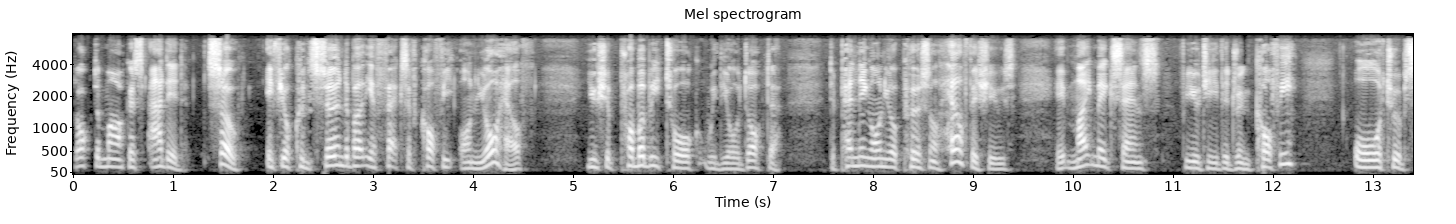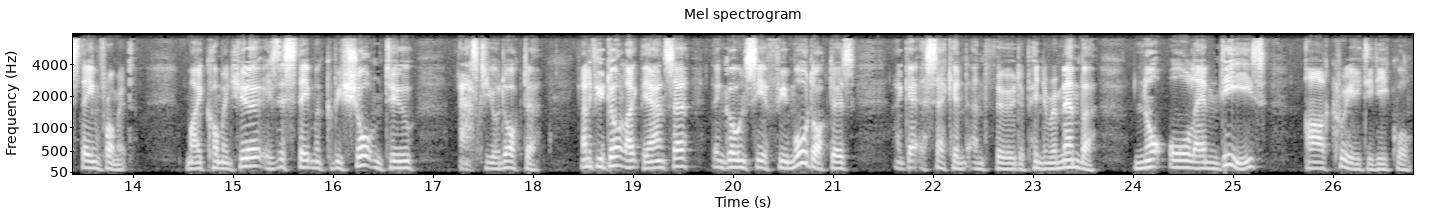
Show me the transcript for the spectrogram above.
Dr. Marcus added, So, if you're concerned about the effects of coffee on your health, you should probably talk with your doctor. Depending on your personal health issues, it might make sense for you to either drink coffee or to abstain from it. My comment here is this statement could be shortened to ask your doctor. And if you don't like the answer, then go and see a few more doctors and get a second and third opinion. Remember, not all MDs are created equal.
